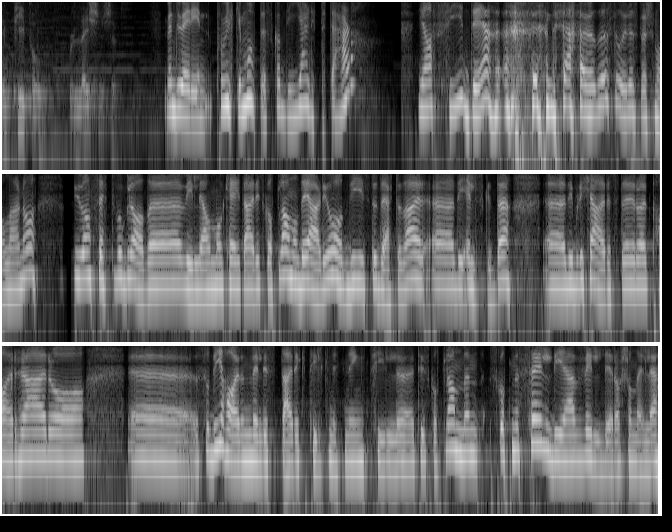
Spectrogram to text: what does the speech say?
In people, relationships. Men du Erin, på hvilken måte skal de hjelpe til her, da? Ja, si det. Det er jo det store spørsmålet her nå. Uansett hvor glade William og Kate er i Skottland, og det er de jo, de studerte der, eh, de elsket det. Eh, de blir kjærester og et par her, og eh, så de har en veldig sterk tilknytning til, til Skottland. Men skottene selv de er veldig rasjonelle.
